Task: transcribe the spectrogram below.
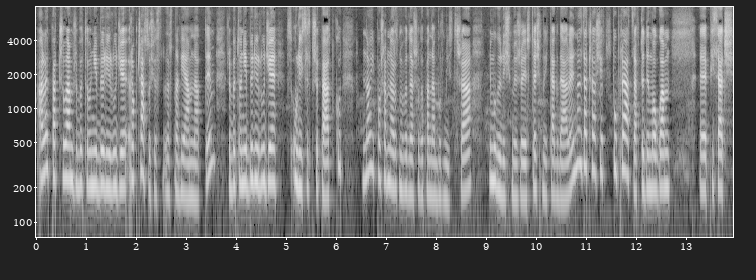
ale patrzyłam, żeby to nie byli ludzie, rok czasu się zastanawiałam nad tym, żeby to nie byli ludzie z ulicy, z przypadku. No i poszłam na rozmowę do naszego pana burmistrza i mówiliśmy, że jesteśmy i tak dalej. No i zaczęła się współpraca. Wtedy mogłam e, pisać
